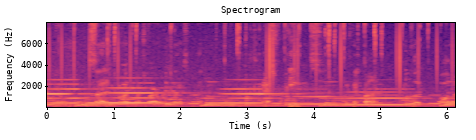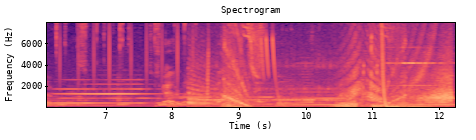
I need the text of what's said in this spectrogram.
know, decided to go out to watch fireworks last night. Asked for keys. We couldn't find them. We looked all over the place. So Skylar went out.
